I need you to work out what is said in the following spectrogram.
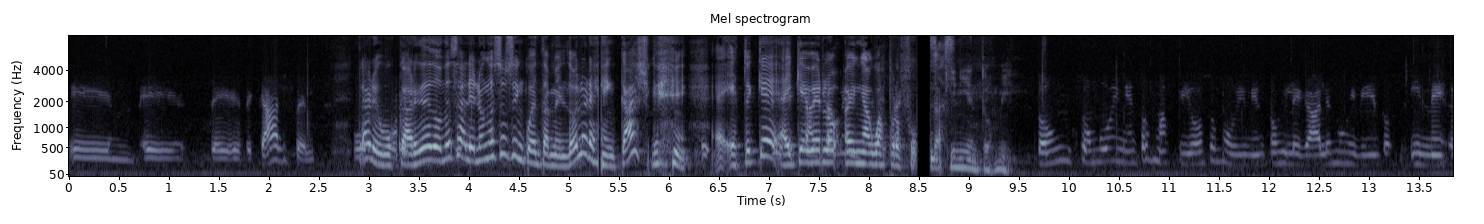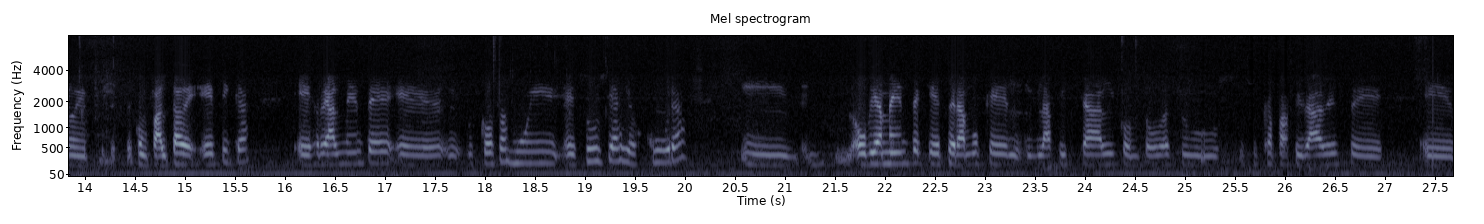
eh, eh, de, de cárcel. Claro, y buscar de dónde salieron esos 50 mil dólares en cash. Esto hay que, hay que verlo en aguas profundas. 500 mil. son, son movimientos mafiosos, movimientos ilegales, movimientos ine- eh, con falta de ética, eh, realmente eh, cosas muy eh, sucias y oscuras y obviamente que esperamos que el- la fiscal con todas sus, sus capacidades eh, eh,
